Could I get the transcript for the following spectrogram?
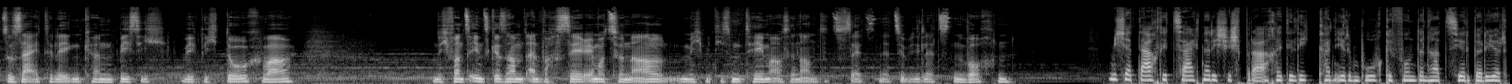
zur Seite legen können, bis ich wirklich durch war. Und ich fand es insgesamt einfach sehr emotional, mich mit diesem Thema auseinanderzusetzen, jetzt über die letzten Wochen. Mich hat auch die zeichnerische Sprache, die Lika in ihrem Buch gefunden hat, sehr berührt.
